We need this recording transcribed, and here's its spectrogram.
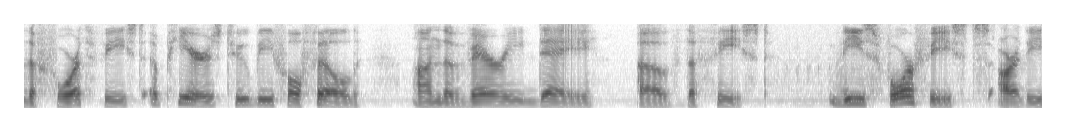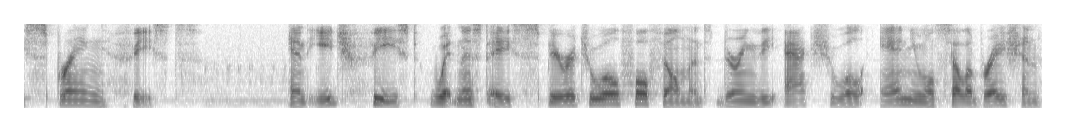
the fourth feast appears to be fulfilled on the very day of the feast. These four feasts are the spring feasts, and each feast witnessed a spiritual fulfillment during the actual annual celebration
